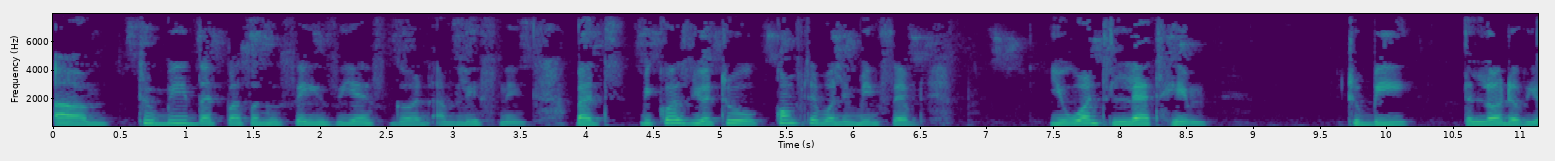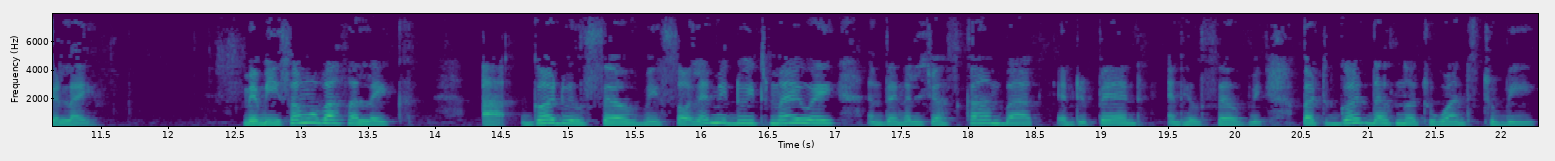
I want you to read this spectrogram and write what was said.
um, to be that person who says, Yes, God, I'm listening. But because you're too comfortable in being saved, you won't let Him to be the Lord of your life maybe some of us are like uh, God will save me, so let me do it my way, and then I'll just come back and repent, and He'll save me. But God does not want to be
